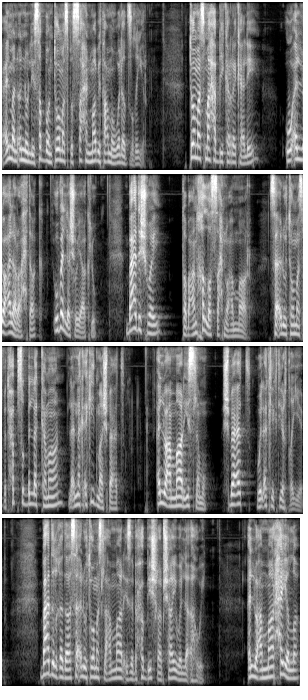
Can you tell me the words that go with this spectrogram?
علما أنه اللي صبهم توماس بالصحن ما بيطعموا ولد صغير. توماس ما حب يكرك عليه وقال له على راحتك وبلشوا ياكلوا. بعد شوي طبعا خلص صحنه عمار. سألوا توماس بتحب صب لك كمان؟ لأنك أكيد ما شبعت. قال له عمار يسلموا. شبعت والأكل كتير طيب. بعد الغداء سألوا توماس لعمار إذا بحب يشرب شاي ولا قهوة. قال له عمار حي الله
